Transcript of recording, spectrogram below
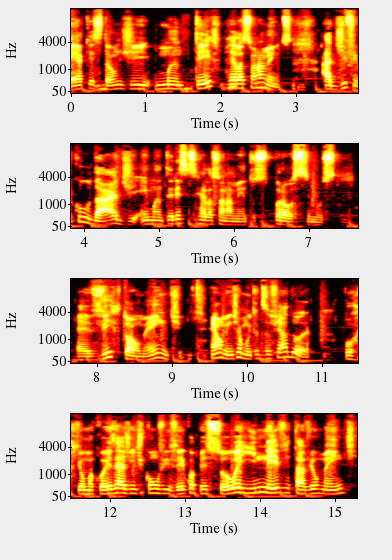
é a questão de manter relacionamentos. A dificuldade em manter esses relacionamentos próximos é, virtualmente realmente é muito desafiadora. Porque uma coisa é a gente conviver com a pessoa e, inevitavelmente,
